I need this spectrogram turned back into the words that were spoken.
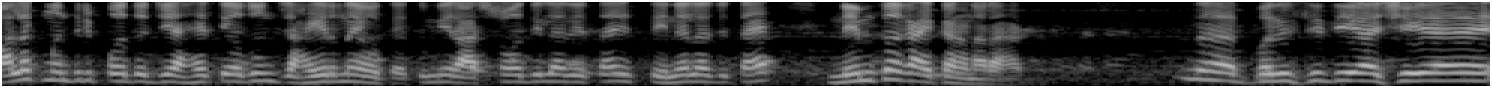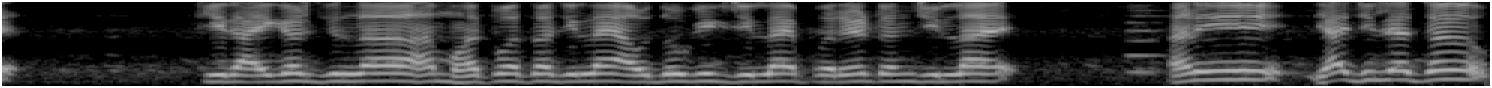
पालकमंत्री पद जे आहे ते अजून जाहीर नाही होत आहे. तुम्ही राष्ट्रवादीला देताय सेनेला देताय. नेमकं काय करणार आहात? नाही परिस्थिती अशी आहे की रायगड जिल्हा हा महत्त्वाचा जिल्हा आहे औद्योगिक जिल्हा आहे पर्यटन जिल्हा आहे. आणि ह्या जिल्ह्याचं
